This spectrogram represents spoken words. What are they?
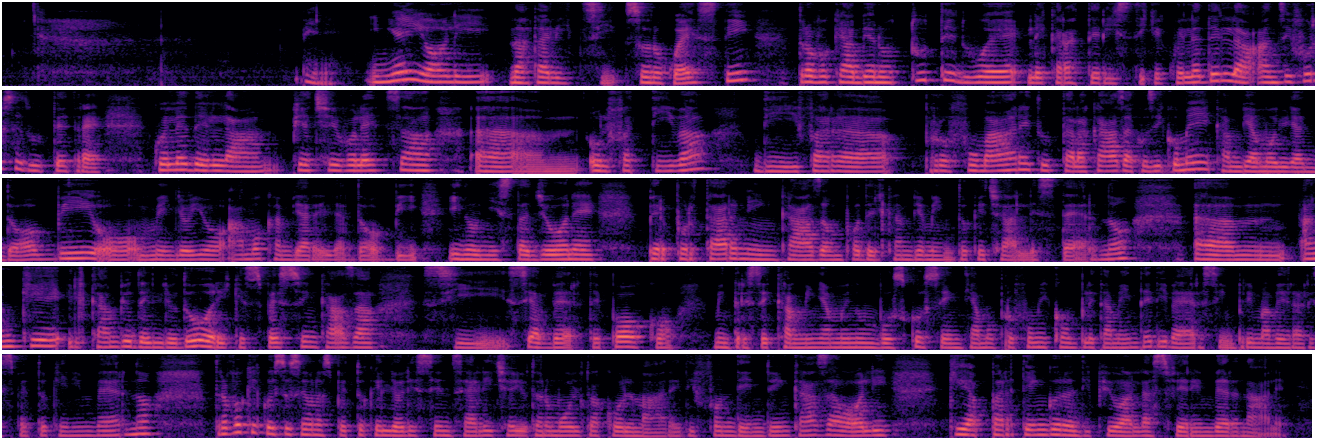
Bene, i miei oli natalizi sono questi, trovo che abbiano tutte e due le caratteristiche, quella della, anzi forse tutte e tre, quella della piacevolezza eh, olfattiva, di far profumare tutta la casa così come cambiamo gli addobbi o meglio io amo cambiare gli addobbi in ogni stagione per portarmi in casa un po' del cambiamento che c'è all'esterno. Um, anche il cambio degli odori che spesso in casa si, si avverte poco mentre se camminiamo in un bosco sentiamo profumi completamente diversi in primavera rispetto che in inverno trovo che questo sia un aspetto che gli oli essenziali ci aiutano molto a colmare diffondendo in casa oli che appartengono di più alla sfera invernale.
